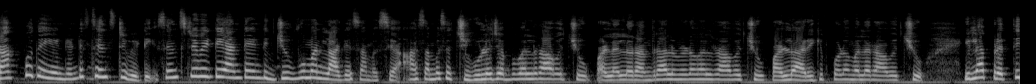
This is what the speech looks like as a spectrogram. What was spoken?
కాకపోతే ఏంటంటే సెన్సిటివిటీ. సెన్సిటివిటీ అంటే ఏంటి? జువ్వుమని లాగే సమస్య. ఆ సమస్య చిగుళ్ళ జబ్బు వల్ల రావచ్చు పళ్ళల్లో రంధ్రాలు ఉండడం వల్ల రావచ్చు పళ్ళు అరిగిపోవడం వల్ల రావచ్చు. ఇలా ప్రతి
